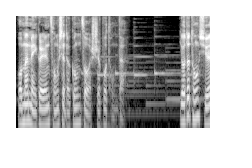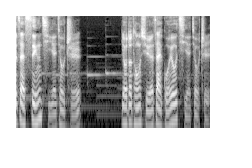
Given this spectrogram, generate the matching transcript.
我们每个人从事的工作是不同的，有的同学在私营企业就职，有的同学在国有企业就职，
